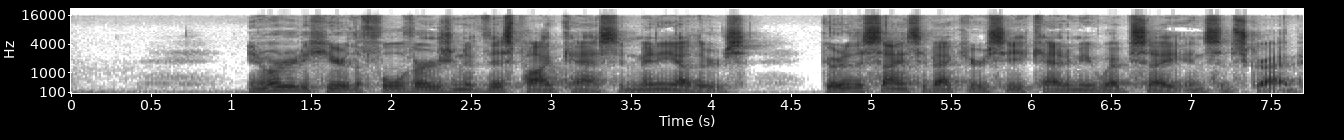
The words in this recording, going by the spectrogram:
In order to hear the full version of this podcast and many others, go to the Science of Accuracy Academy website and subscribe.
